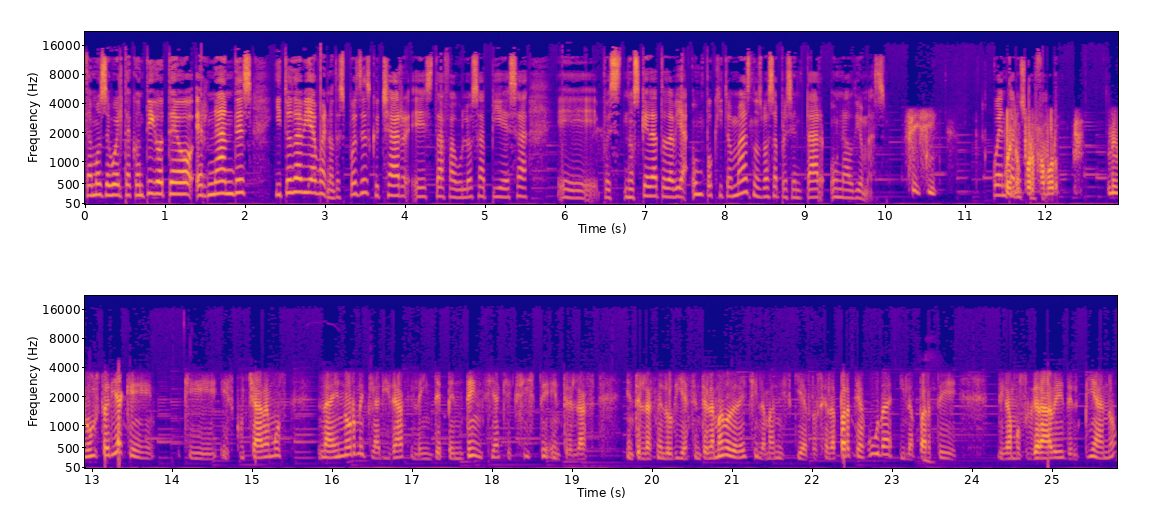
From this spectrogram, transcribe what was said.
Estamos de vuelta contigo, Teo Hernández, y todavía, bueno, después de escuchar esta fabulosa pieza, eh, pues nos queda todavía un poquito más. Nos vas a presentar un audio más. Sí, sí. Cuéntanos, bueno, por, favor. me gustaría que, que escucháramos la enorme claridad, la independencia que existe entre las entre las melodías, entre la mano derecha y la mano izquierda, o sea, la parte aguda y la parte, digamos, grave del piano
